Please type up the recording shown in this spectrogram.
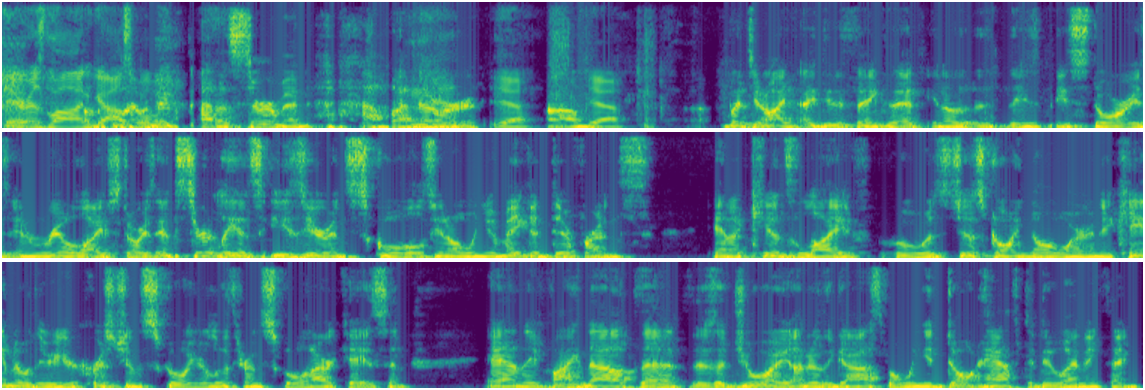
There is law and gospel. I gospel. would make that a sermon. However, Yeah. Um, yeah. but you know, I, I do think that you know these these stories in real life stories, and certainly it's easier in schools. You know, when you make a difference in a kid's life who was just going nowhere, and they came to your, your Christian school, your Lutheran school in our case, and and they find out that there's a joy under the gospel when you don't have to do anything,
